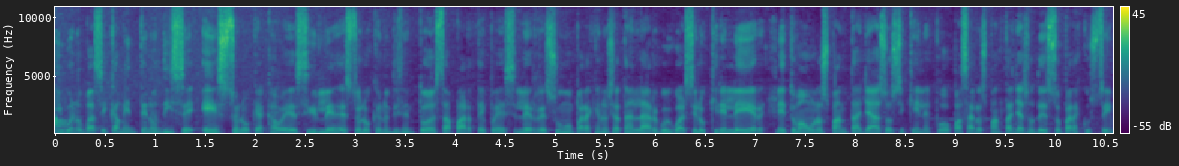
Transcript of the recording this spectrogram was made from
Y bueno, básicamente nos dice esto lo que acabo de decirles, esto es lo que nos dice en toda esta parte, pues les resumo para que no sea tan largo. Igual si lo quieren leer, le toman unos pantallazos, si quieren les puedo pasar los pantallazos de esto para que ustedes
